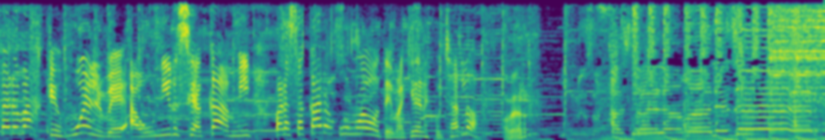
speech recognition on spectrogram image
Fer Vázquez vuelve a unirse a Cami para sacar un nuevo tema. ¿Quieren escucharlo? A ver. hasta el amanecer.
